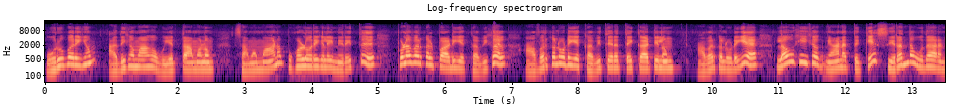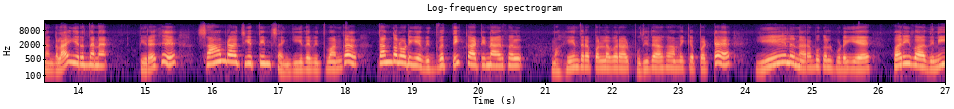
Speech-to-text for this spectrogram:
ஒருவரையும் அதிகமாக உயர்த்தாமலும் சமமான புகழுரைகளை நிறைத்து புலவர்கள் பாடிய கவிகள் அவர்களுடைய கவித்திறத்தை காட்டிலும் அவர்களுடைய லௌகீக ஞானத்துக்கே சிறந்த உதாரணங்களாய் இருந்தன. பிறகு சாம்ராஜ்யத்தின் சங்கீத வித்வான்கள் தங்களுடைய வித்வத்தை காட்டினார்கள். மகேந்திர பல்லவரால் புதிதாக அமைக்கப்பட்ட ஏழு நரம்புகள் உடைய பரிவாதினி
